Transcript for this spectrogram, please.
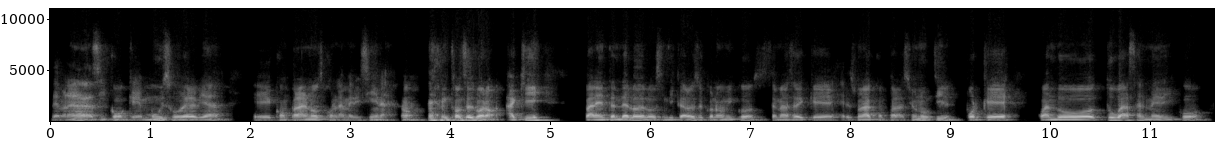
de manera así como que muy soberbia eh, compararnos con la medicina. Entonces, bueno, aquí para entender lo de los indicadores económicos, se me hace que es una comparación útil porque cuando tú vas al médico,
